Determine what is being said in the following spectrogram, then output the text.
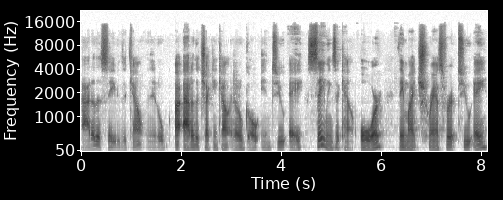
out of the savings account and it'll uh, out of the checking account and it'll go into a savings account, or they might transfer it to a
